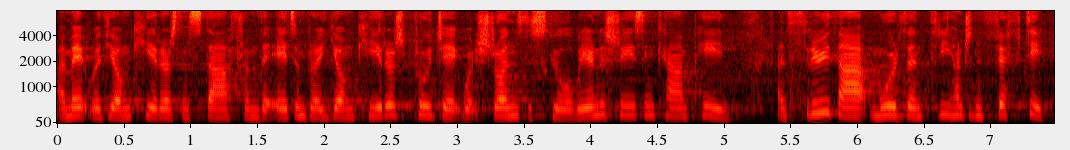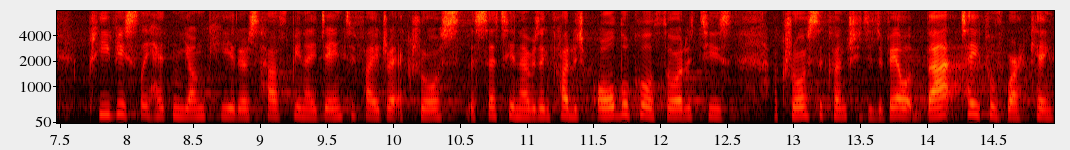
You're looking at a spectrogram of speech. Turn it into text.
I met with young carers and staff from the Edinburgh Young Carers Project, which runs the school awareness raising campaign. And through that, more than 350 previously hidden young carers have been identified right across the city and I would encourage all local authorities across the country to develop that type of working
